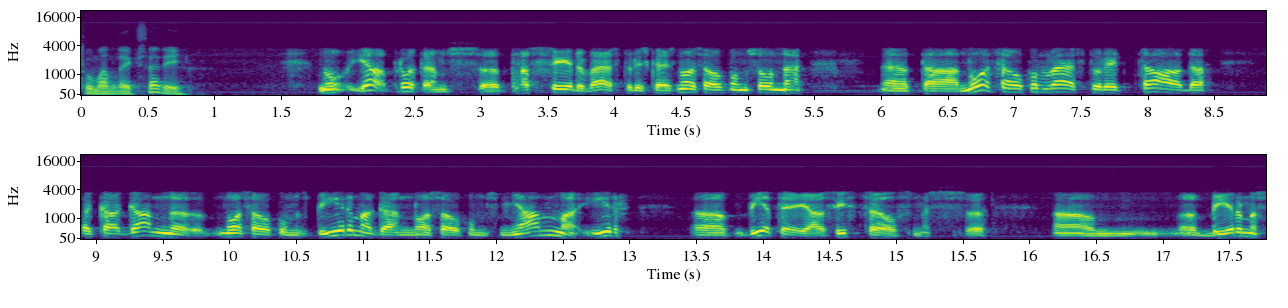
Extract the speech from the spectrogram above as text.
Tu man liekas arī. Nu, jā, protams, tas ir vēsturiskais nosaukums, un tā nosaukuma vēsture ir tāda, ka gan nosaukums Birma, gan nosaukums Mjanma ir uh, vietējās izcelsmes. Uh, um, Birmas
